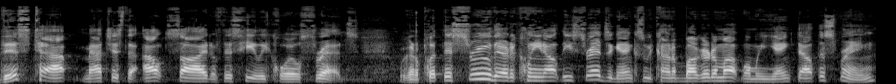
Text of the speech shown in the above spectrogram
this tap matches the outside of this helicoil's threads. We're going to put this through there to clean out these threads again because we kind of buggered them up when we yanked out the spring.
